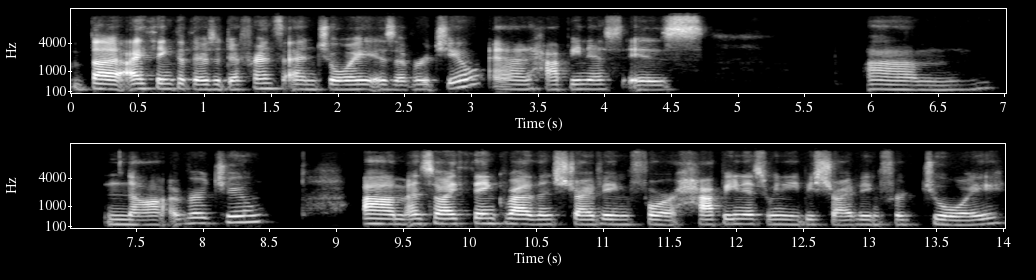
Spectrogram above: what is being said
But I think that there's a difference, and joy is a virtue, and happiness is um, not a virtue. Um, and so I think rather than striving for happiness, we need to be striving for joy.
